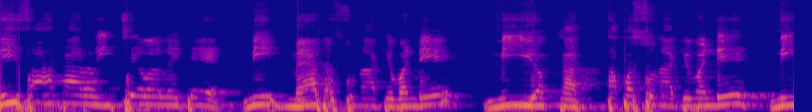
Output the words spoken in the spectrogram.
మీ సహకారం ఇచ్చే వాళ్ళైతే మీ మేధస్సు నాకు ఇవ్వండి మీ యొక్క తపస్సు నాకు ఇవ్వండి మీ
